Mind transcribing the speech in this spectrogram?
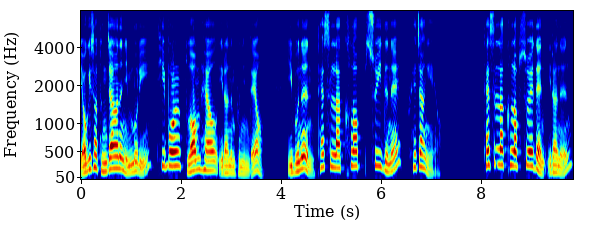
여기서 등장하는 인물이 티볼 블럼헬이라는 분인데요. 이분은 테슬라 클럽 스위든의 회장이에요. 테슬라 클럽 스웨덴이라는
